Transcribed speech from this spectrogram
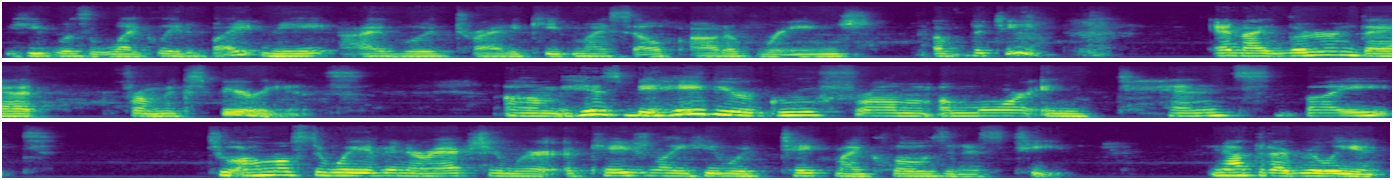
he was likely to bite me, I would try to keep myself out of range of the teeth. And I learned that from experience. Um, his behavior grew from a more intense bite to almost a way of interaction where occasionally he would take my clothes in his teeth. Not that I really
